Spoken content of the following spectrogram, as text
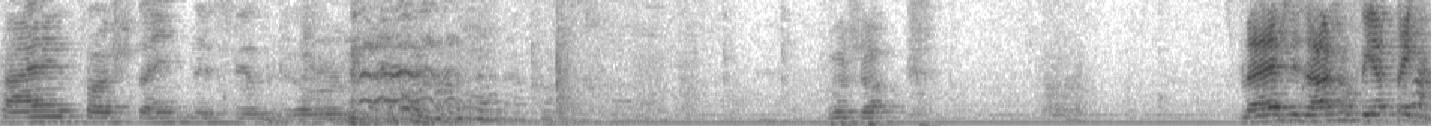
Kein Verständnis fürs Grün. Gut, schau. Das Fleisch ist auch schon fertig.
